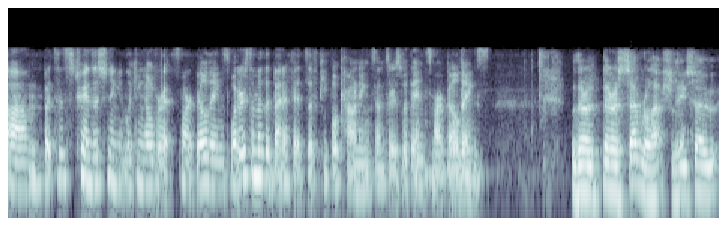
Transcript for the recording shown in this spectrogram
Um, but since transitioning and looking over at smart buildings, what are some of the benefits of people counting sensors within smart buildings? But there are there are several actually. So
